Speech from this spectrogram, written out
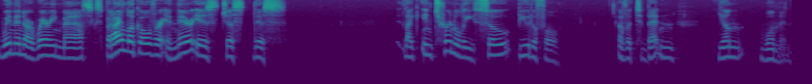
women are wearing masks, but I look over and there is just this, like internally so beautiful of a Tibetan young woman.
